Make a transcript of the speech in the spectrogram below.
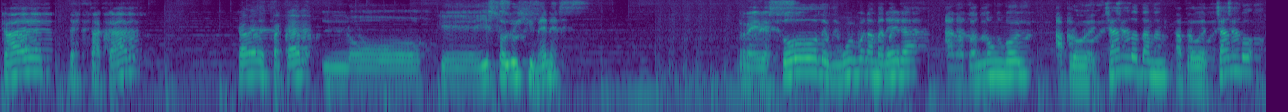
cabe destacar, cabe destacar lo que hizo Luis Jiménez. Regresó de muy buena manera, anotando un gol, aprovechando, aprovechando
